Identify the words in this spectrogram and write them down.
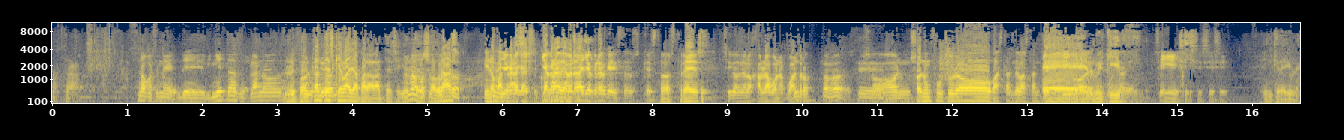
o sea, es una cuestión de, de viñetas, de planos. de Lo importante es que vaya para adelante, sí, No, no, sobras supuesto. y no yo, para creo atrás. que, yo creo de verdad, yo creo que estos, que estos tres chicos de los que hablaba, bueno, cuatro, No, no, es que son, son un futuro bastante, bastante Eh, el Wikid. Sí, sí, sí, sí, sí. Increíble.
